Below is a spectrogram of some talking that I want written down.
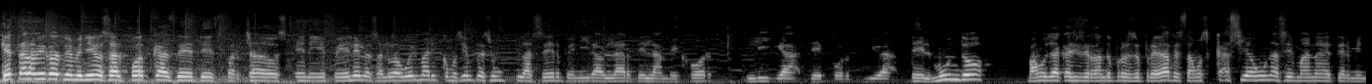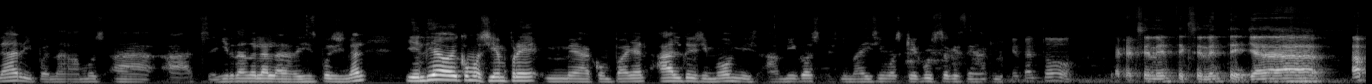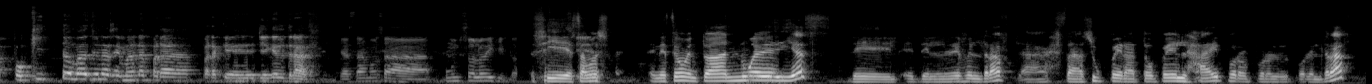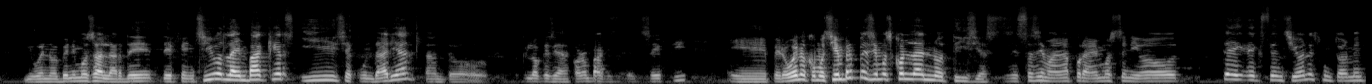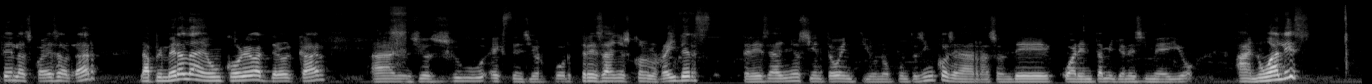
¿Qué tal amigos? Bienvenidos al podcast de Desparchados NFL. Los saluda Wilmar y como siempre es un placer venir a hablar de la mejor liga deportiva del mundo. Vamos ya casi cerrando proceso pre-draft, estamos casi a una semana de terminar y pues nada, vamos a, a seguir dándole al análisis posicional. Y el día de hoy, como siempre, me acompañan Aldo y Simón, mis amigos estimadísimos. Qué gusto que estén aquí. ¿Qué tal todo? Acá excelente, excelente. Ya a poquito más de una semana para, para que llegue el draft. Ya estamos a un solo dígito. Sí, estamos en este momento a nueve días del, del NFL Draft. Ya está súper a tope el hype por, por, el, por el draft. Y bueno, venimos a hablar de defensivos, linebackers y secundaria, tanto lo que sea, cornerback, safety. Eh, pero bueno, como siempre, empecemos con las noticias. Esta semana por ahí hemos tenido de extensiones puntualmente de las cuales hablar. La primera, la de un coreback, Derek Carr, anunció su extensión por tres años con los Raiders, tres años, 121.5, o sea, a razón de 40 millones y medio anuales.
